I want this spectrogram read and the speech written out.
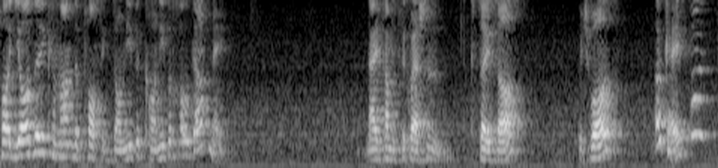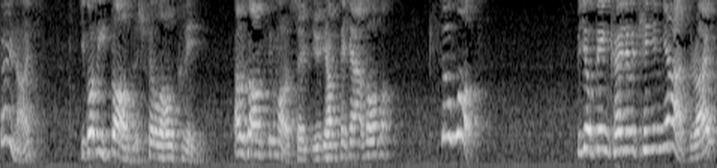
Hayodu commander posik domi v'koni v'chol gavne. Now he's coming to the question Ktsos asked, which was, okay, fine, very nice. You've got these bars which fill the whole kli. That was the answer to the Gemara. So you, you haven't taken out the whole bar. So what? But you're being kona with kinyan yad, right?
